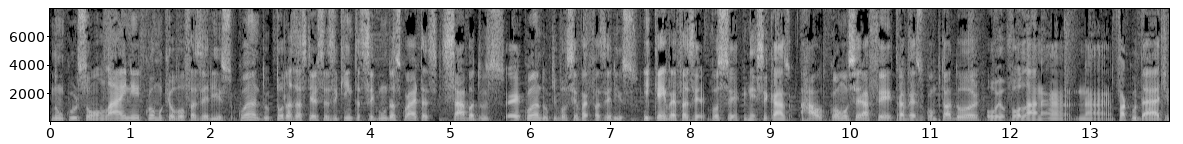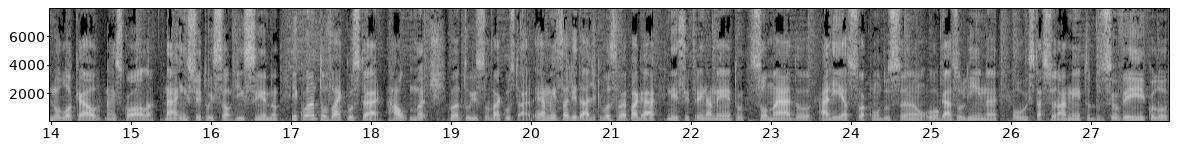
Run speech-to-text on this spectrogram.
num curso online? Como que eu vou fazer isso? Quando? Todas as terças e quintas, segundas, quartas, sábados. É, quando que você vai fazer isso? E quem vai fazer? Você, nesse caso. How? Como será feito? Através do computador? Ou eu vou lá na, na faculdade, no local, na escola, na instituição de ensino? E quanto vai custar? How much? Quanto isso vai custar? É a mensalidade que você vai pagar nesse treinamento, somado ali a sua condução, ou gasolina, ou estacionamento do seu veículo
